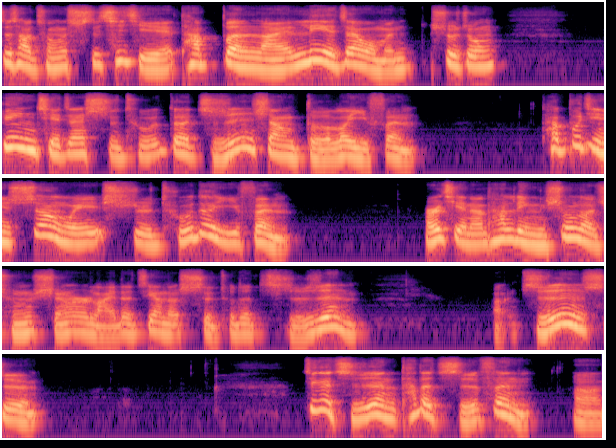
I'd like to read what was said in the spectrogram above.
至少从十七节，他本来列在我们书中，并且在使徒的职任上得了一份。他不仅上为使徒的一份，而且呢，他领受了从神而来的这样的使徒的职任。啊，职任是这个职任，他的职分啊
